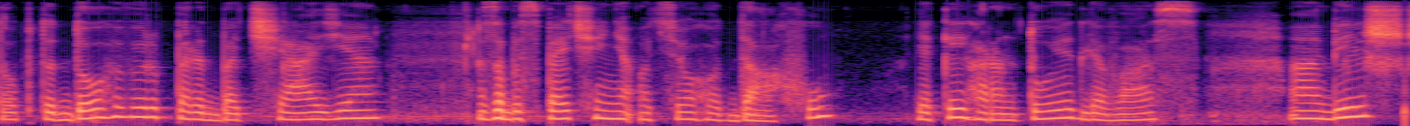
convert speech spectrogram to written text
Тобто договір передбачає забезпечення оцього даху, який гарантує для вас більш,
